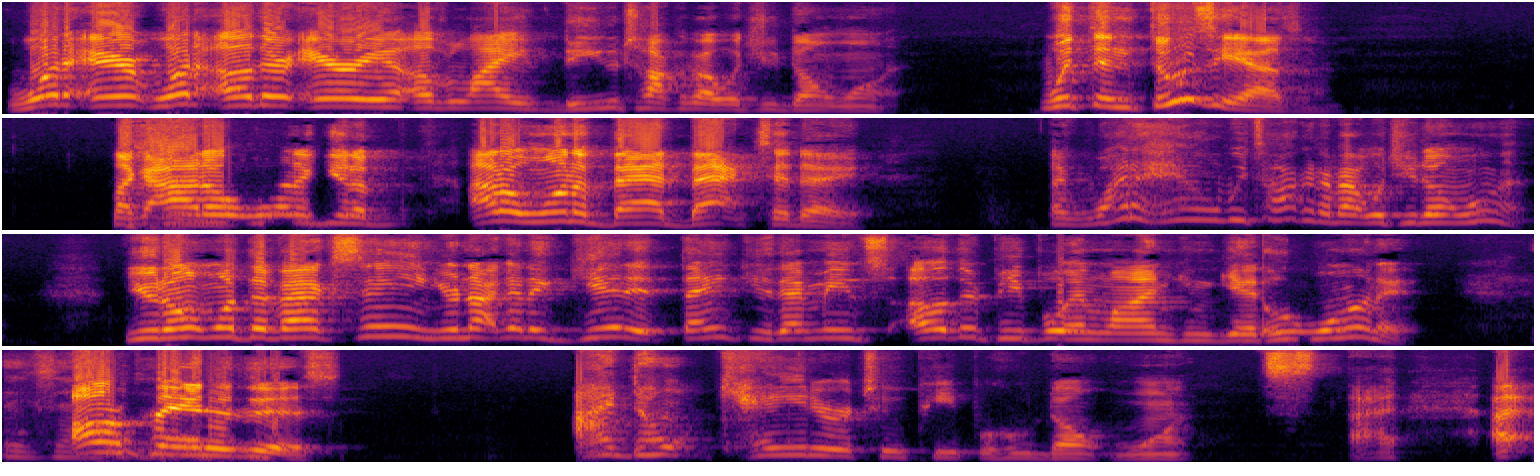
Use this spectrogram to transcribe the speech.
What air? What other area of life do you talk about what you don't want with enthusiasm? Like I don't want to get a. I don't want a bad back today. Like why the hell are we talking about what you don't want? You don't want the vaccine. You're not going to get it. Thank you. That means other people in line can get it who want it. Exactly. All I'm saying is this: I don't cater to people who don't want. I, I,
